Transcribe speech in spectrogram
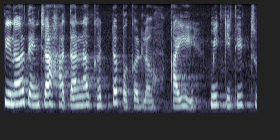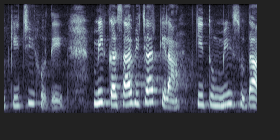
तिनं त्यांच्या हातांना घट्ट पकडलं. आई मी किती चुकीची होते. मी कसा विचार केला की तुम्ही सुद्धा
